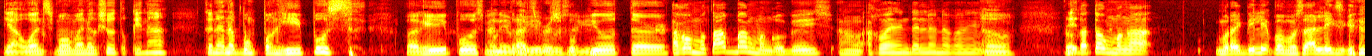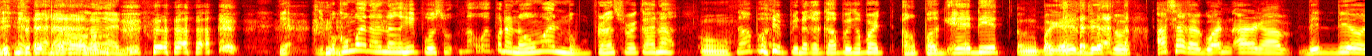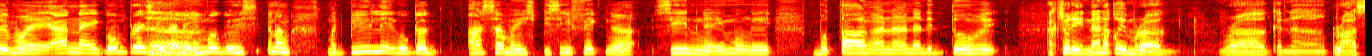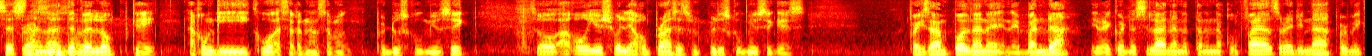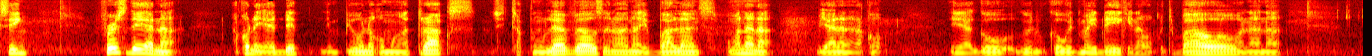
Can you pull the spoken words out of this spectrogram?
Ya once mo man nag-shoot okay na. Kana na pong panghipos. Panghipos Ano yung pag-transfer sa computer. Ako, mutabang man ko, guys. Ah, ako, handle na ako niya. oh Pero katong mga murag dili pa mo salig siguro. Alangan. ya, yeah, pag humana ng hipos, naway pa na nauman, mag-transfer ka na. oh. Na po yung pinakakapoy nga part, ang pag-edit. Ang pag-edit mo. Asa ka, one hour nga video, imo eh, ana, i-compress ko na Ah. nimo guys. Anang, magpili ko kag asa may specific nga scene nga imo nga butang, ana, dito. kay- Actually, nana ko yung murag, murag ka ng process, na Process, na-develop kay akong gikuha sa kanang sa mag-produce kong music. So, ako usually, akong process mag-produce kong music is, for example, na na, na banda, ni-record na sila, na natanan akong files, ready na for mixing. First day, ana, ako na-edit, limpyo na kong mga tracks, saktong levels, ano na, i-balance. Kumana na, biyana na ako. Yeah, go, go, go with my day. Kinama ko trabaho, ano na.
